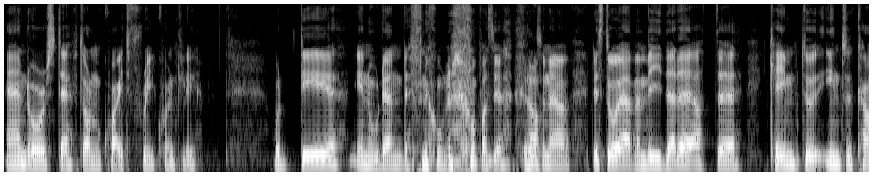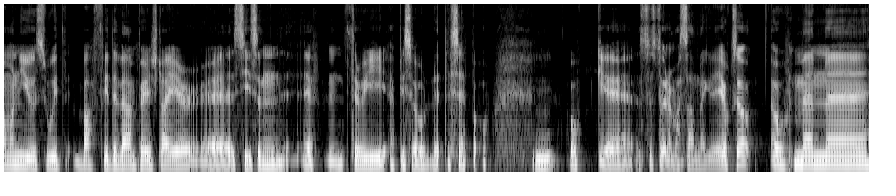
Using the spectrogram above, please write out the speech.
and or stepped on quite frequently. Och det är nog den definitionen, hoppas jag. Ja. Så när, det står även vidare att eh, came to, into common use with Buffy the Vampire Slayer eh, season 3 episode The Seppo. Mm. Och eh, så står det en massa andra grejer också. Oh, men eh,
